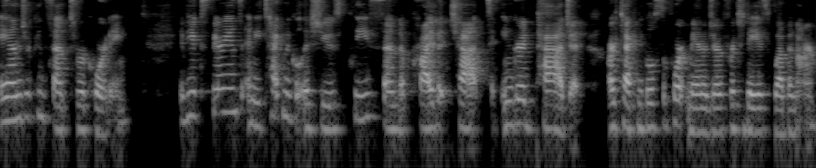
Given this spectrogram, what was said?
and your consent to recording. If you experience any technical issues, please send a private chat to Ingrid Paget, our technical support manager for today's webinar.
